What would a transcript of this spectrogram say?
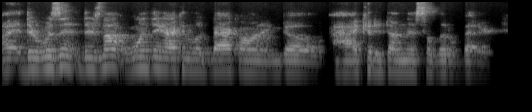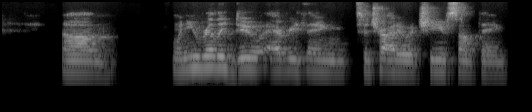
I there wasn't there's not one thing i can look back on and go i could have done this a little better. Um when you really do everything to try to achieve something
